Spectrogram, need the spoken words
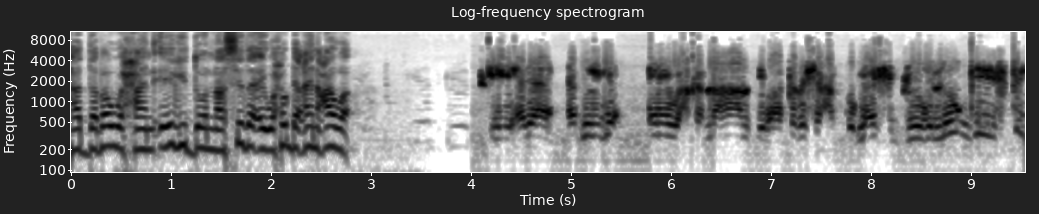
Haddaba waxaan eegi doonaa sida ay wax u dhaceen caawa. Amniga inay wax ka dhahaan dhibaatada shacabku meesha jooga loo geystay.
